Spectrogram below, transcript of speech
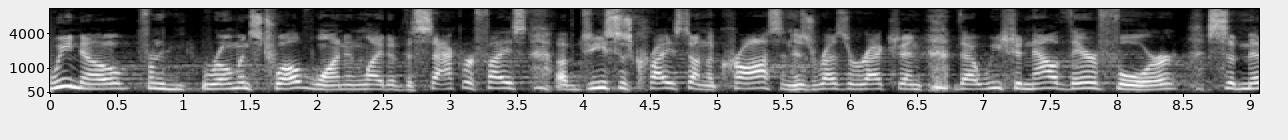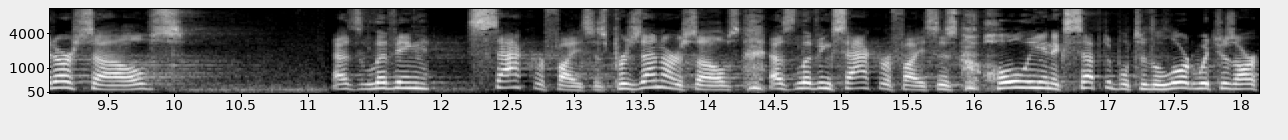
We know from Romans 12:1 in light of the sacrifice of Jesus Christ on the cross and his resurrection that we should now therefore submit ourselves as living sacrifices, present ourselves as living sacrifices, holy and acceptable to the Lord, which is our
